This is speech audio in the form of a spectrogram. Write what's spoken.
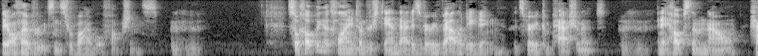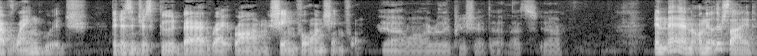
they all have roots in survival functions. Mm-hmm. So helping a client understand that is very validating. It's very compassionate, mm-hmm. and it helps them now have language that isn't just good, bad, right, wrong, shameful, unshameful. Yeah, wow, I really appreciate that. That's yeah. And then on the other side,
